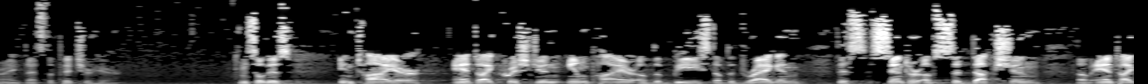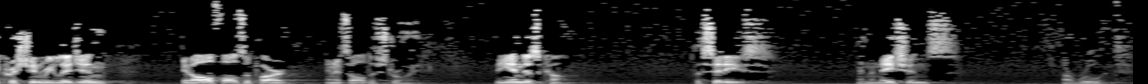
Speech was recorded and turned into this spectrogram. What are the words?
right? That's the picture here. And so, this entire anti Christian empire of the beast, of the dragon, this center of seduction, of anti Christian religion, it all falls apart and it's all destroyed. The end has come. The cities and the nations are ruined.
